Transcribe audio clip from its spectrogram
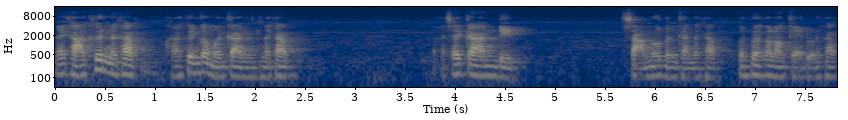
ในขาขึ้นนะครับ ขาขึ้นก็เหมือนกันนะครับ ใช้การดีดสามโน้ตเหมือนกันนะครับ เพื่อนๆก็ลองแกะดูนะครับ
